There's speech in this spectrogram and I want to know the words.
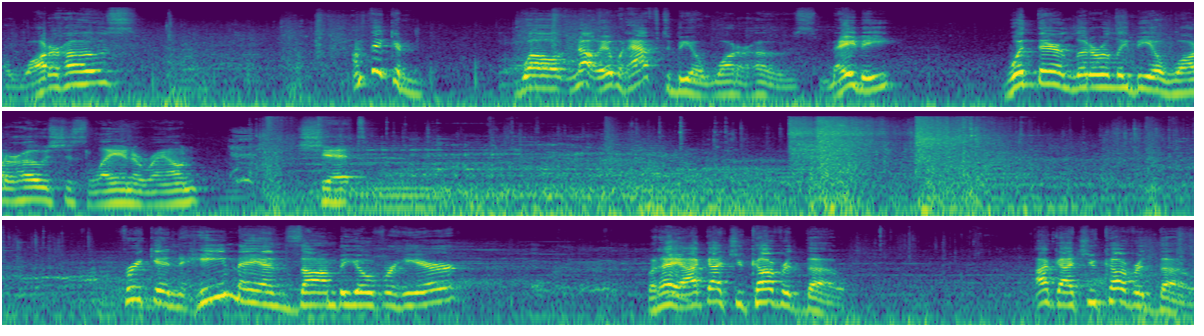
a water hose. I'm thinking, well, no, it would have to be a water hose. Maybe. Would there literally be a water hose just laying around? Shit. Freaking He-Man zombie over here. But hey, I got you covered though. I got you covered though.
